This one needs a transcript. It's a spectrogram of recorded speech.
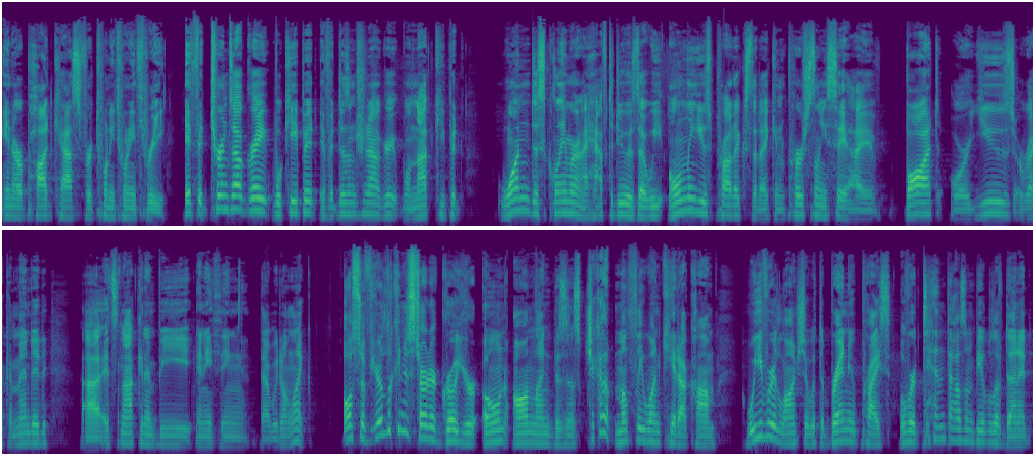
in our podcast for 2023. If it turns out great, we'll keep it. If it doesn't turn out great, we'll not keep it. One disclaimer I have to do is that we only use products that I can personally say I have bought or used or recommended. Uh, it's not going to be anything that we don't like. Also, if you're looking to start or grow your own online business, check out monthly1k.com. We've relaunched it with a brand new price. Over 10,000 people have done it.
